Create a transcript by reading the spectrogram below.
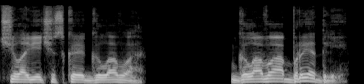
Человеческая голова. Голова Брэдли.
